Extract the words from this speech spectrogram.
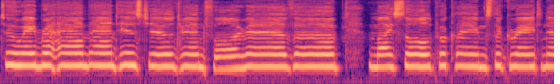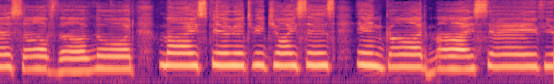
to Abraham and his children forever. My soul proclaims the greatness of the Lord. My spirit rejoices in God my Saviour.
